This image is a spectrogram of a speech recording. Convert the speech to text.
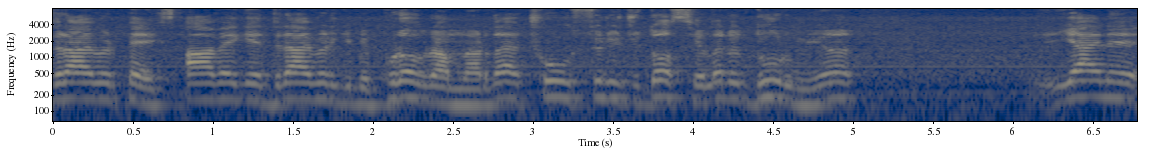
Driver Packs, AVG Driver gibi programlarda çoğu sürücü dosyaları durmuyor. Yani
